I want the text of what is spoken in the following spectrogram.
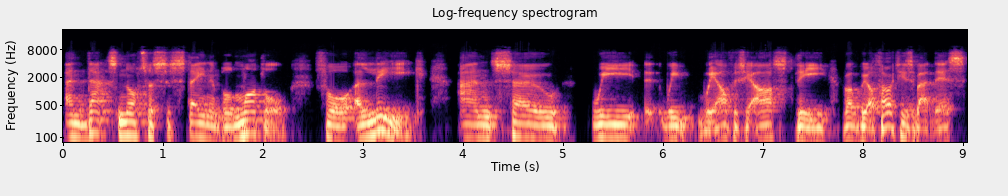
and that's not a sustainable model for a league. And so we we we obviously asked the rugby authorities about this,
